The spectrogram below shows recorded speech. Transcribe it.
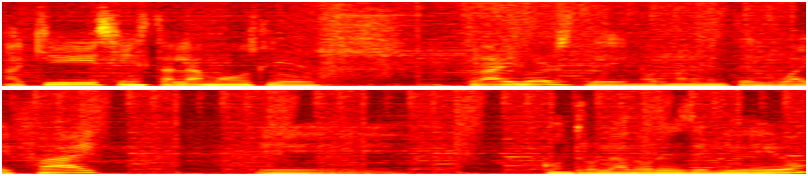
Aquí si instalamos los drivers de normalmente el Wi-Fi, eh, controladores de video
